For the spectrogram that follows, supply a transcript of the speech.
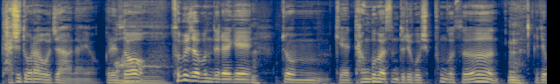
다시 돌아오지 않아요. 그래서 아. 소비자분들에게 좀 이렇게 당부 말씀드리고 싶은 것은 예. 이제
